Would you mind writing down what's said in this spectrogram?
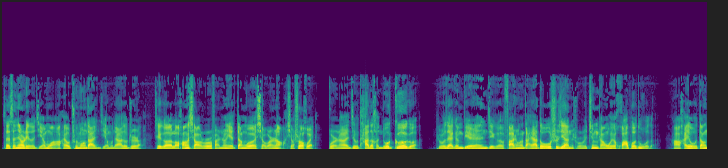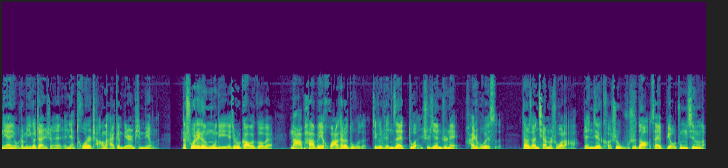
在三角铁的节目啊，还有春风大典节目，大家都知道。这个老航小时候反正也当过小玩闹、小社会，会儿呢，就他的很多哥哥，比如在跟别人这个发生了打架斗殴事件的时候，经常会划破肚子啊。还有当年有这么一个战神，人家拖着肠子还跟别人拼命呢。那说这个的目的，也就是告诉各位，哪怕被划开了肚子，这个人在短时间之内还是不会死。但是咱前面说了啊，人家可是武士道在表忠心了，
